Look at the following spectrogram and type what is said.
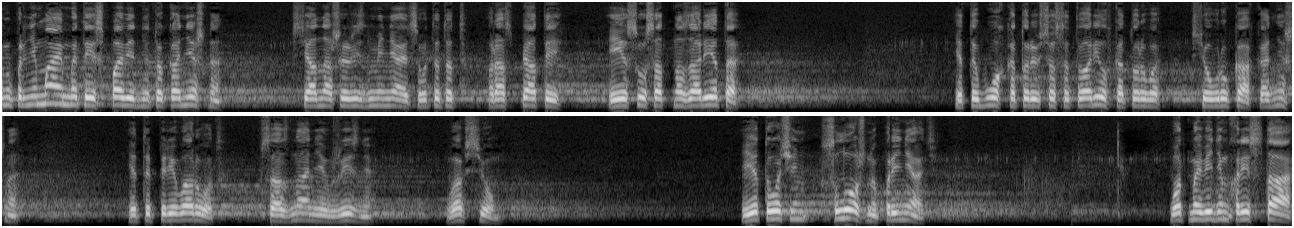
мы принимаем это исповедание, то, конечно, вся наша жизнь меняется. Вот этот распятый Иисус от Назарета – это Бог, который все сотворил, в которого все в руках. Конечно, это переворот в сознании, в жизни, во всем. И это очень сложно принять. Вот мы видим Христа,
